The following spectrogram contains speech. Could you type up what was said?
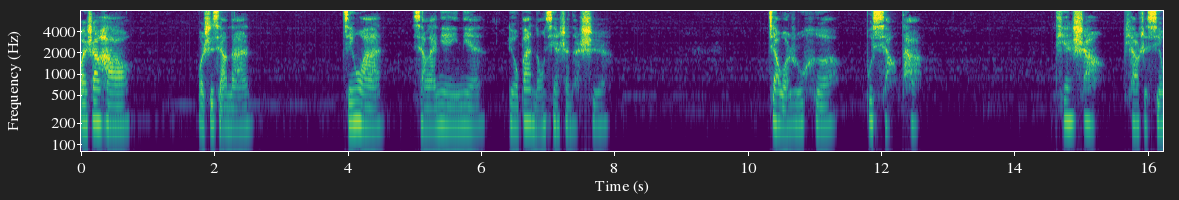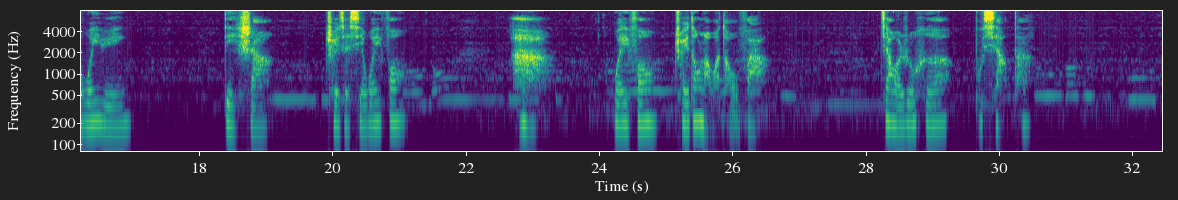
晚上好，我是小南。今晚想来念一念刘半农先生的诗，叫我如何不想他。天上飘着些微云，地上吹着些微风。啊，微风吹动了我头发，叫我如何？不想他，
